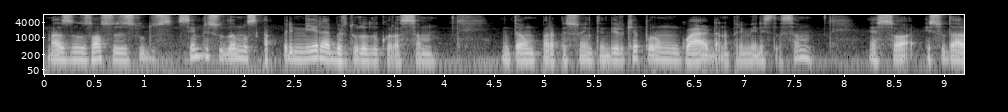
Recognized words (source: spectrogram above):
mas nos nossos estudos sempre estudamos a primeira abertura do coração. Então, para a pessoa entender o que é pôr um guarda na primeira estação, é só estudar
